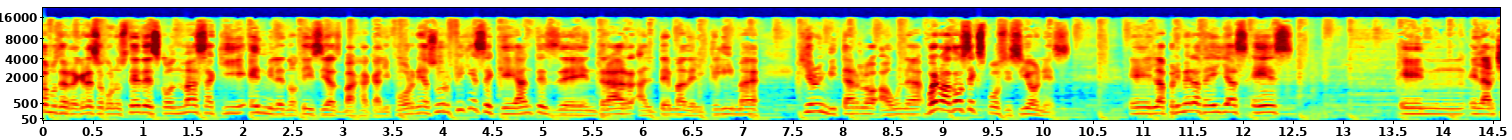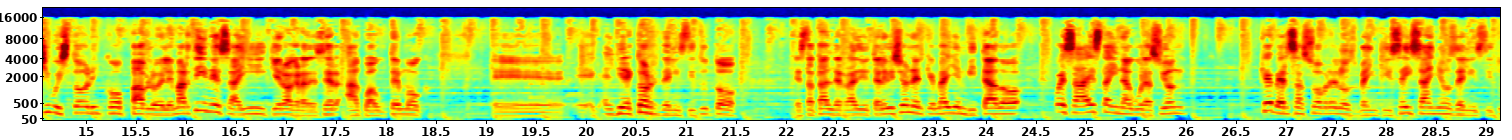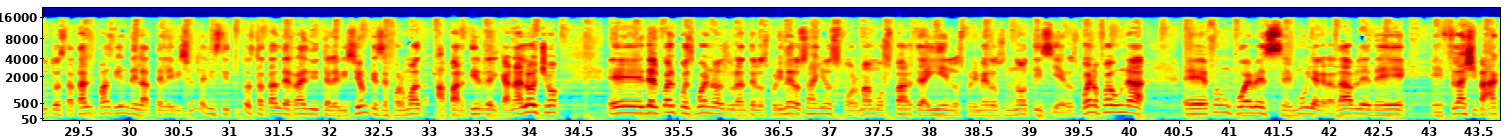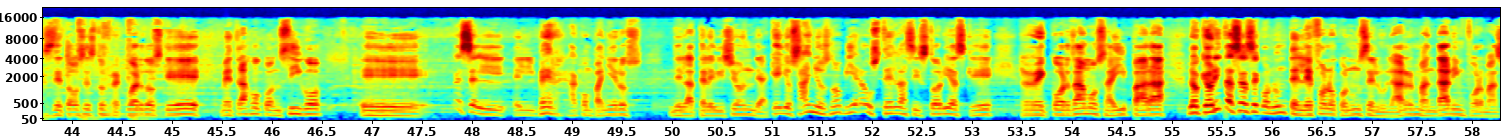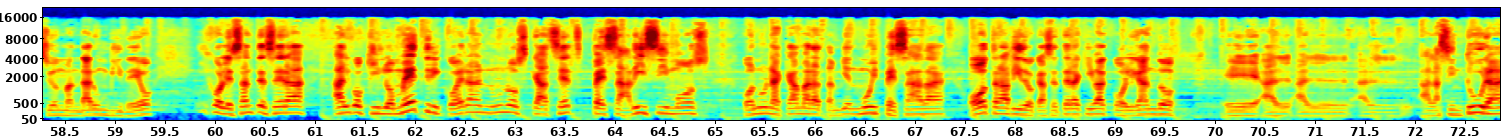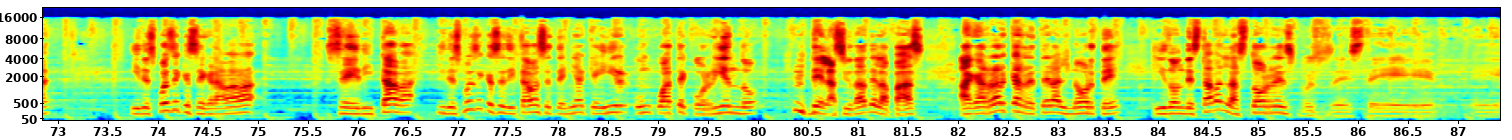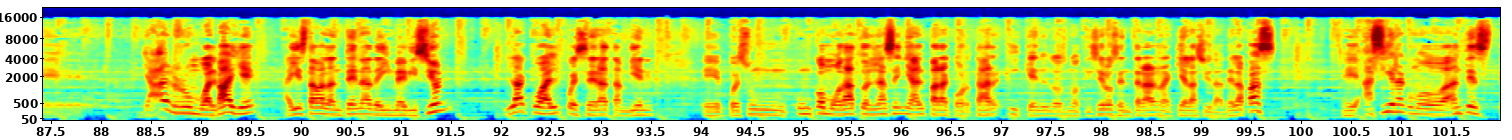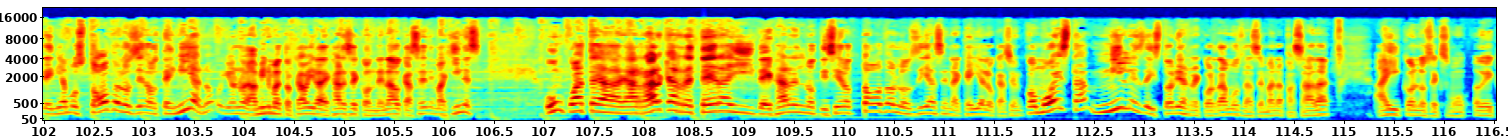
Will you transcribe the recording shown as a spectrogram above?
Estamos de regreso con ustedes con más aquí en Milet Noticias Baja California Sur. Fíjese que antes de entrar al tema del clima, quiero invitarlo a una, bueno, a dos exposiciones. Eh, la primera de ellas es en el archivo histórico Pablo L. Martínez. Ahí quiero agradecer a Cuauhtémoc, eh, el director del Instituto Estatal de Radio y Televisión, el que me haya invitado pues a esta inauguración que versa sobre los 26 años del Instituto Estatal, más bien de la televisión del Instituto Estatal de Radio y Televisión que se formó a partir del Canal 8, eh, del cual pues bueno, durante los primeros años formamos parte ahí en los primeros noticieros. Bueno, fue, una, eh, fue un jueves eh, muy agradable de flashbacks de todos estos recuerdos que me trajo consigo. pues el, el ver a compañeros de la televisión de aquellos años, ¿no? Viera usted las historias que recordamos ahí para lo que ahorita se hace con un teléfono, con un celular, mandar información, mandar un video híjoles, antes era algo kilométrico, eran unos cassettes pesadísimos, con una cámara también muy pesada, otra videocasetera que iba colgando eh, a la cintura. Y después de que se grababa, se editaba. Y después de que se editaba, se tenía que ir un cuate corriendo de la ciudad de La Paz, agarrar carretera al norte. Y donde estaban las torres, pues este. Eh, ya rumbo al valle, ahí estaba la antena de Imevisión, la cual pues era también eh, pues un, comodato en la señal para cortar y que los noticieros entraran aquí a la ciudad de La Paz. Eh, así era como antes teníamos todos los o tenía, ¿no? Yo no, a mí no me tocaba ir a dejar ese condenado cassette, imagínese. Un cuate a agarrar carretera y dejar el noticiero todos los días en aquella locación. Como esta, miles de historias recordamos la semana pasada ahí con los ex,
